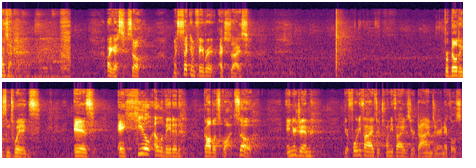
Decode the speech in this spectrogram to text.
More time. All right, guys, so my second favorite exercise for building some twigs is a heel elevated goblet squat. So in your gym, your 45s, your 25s, your dimes, and your nickels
